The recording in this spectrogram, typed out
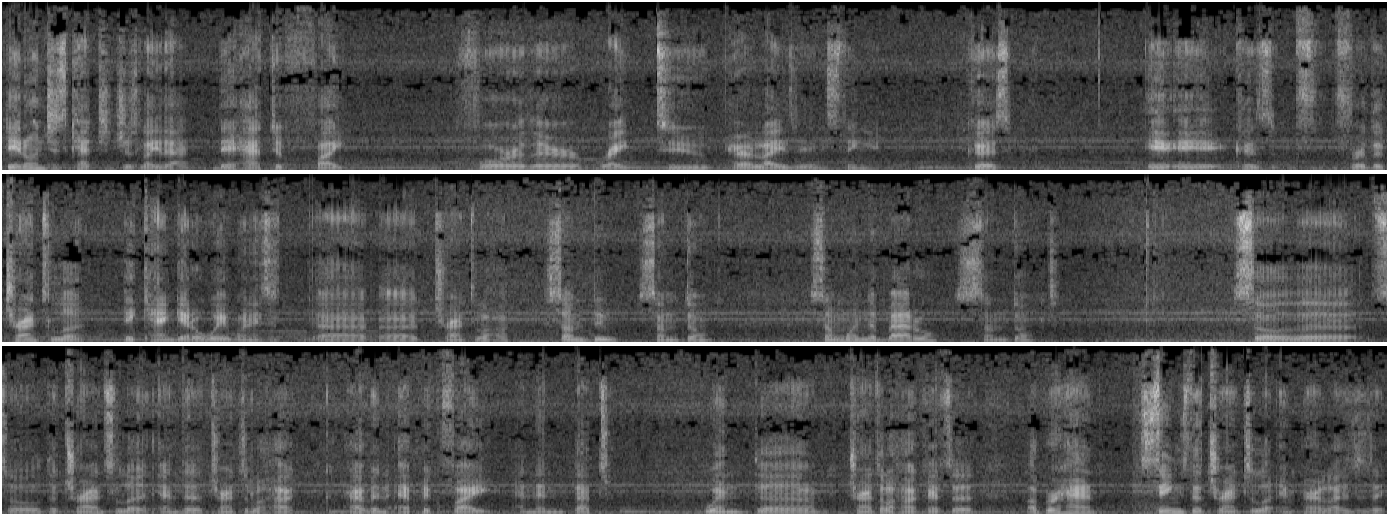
they don't just catch it just like that. They have to fight for their right to paralyze it and sting it, because because for the tarantula, they can't get away when it's a, uh, a tarantula hawk. Some do, some don't. Some win the battle, some don't. So the so the tarantula and the tarantula hawk have an epic fight, and then that's when the tarantula hawk has a upper hand, stings the tarantula and paralyzes it,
